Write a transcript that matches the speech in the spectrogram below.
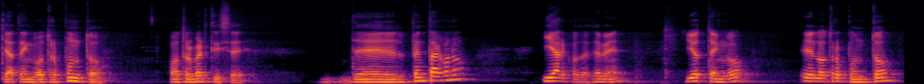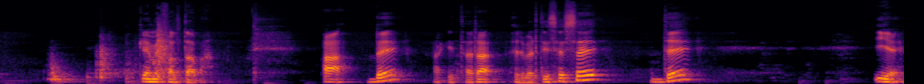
ya tengo otro punto, otro vértice del pentágono y arco desde B y obtengo el otro punto que me faltaba. A, B, aquí estará el vértice C, D y E.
